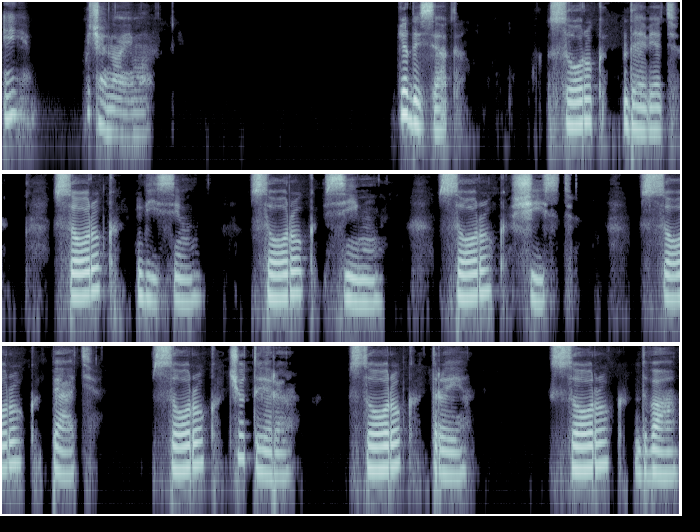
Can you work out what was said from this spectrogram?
І починаємо. 50, 49, 40 вісім, сорок сім, сорок шість, сорок п'ять, сорок чотири, сорок три, сорок два,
